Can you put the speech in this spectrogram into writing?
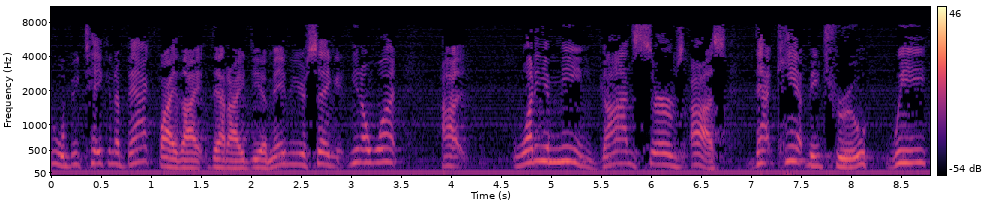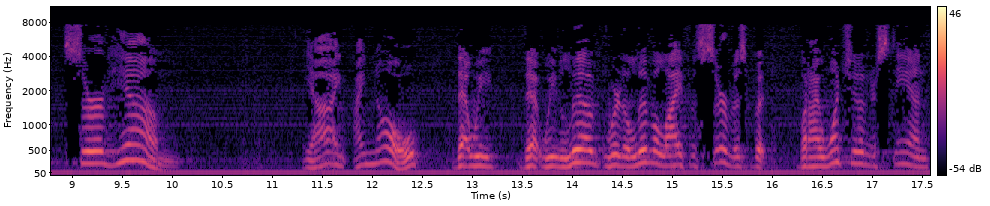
who will be taken aback by that, idea. Maybe you're saying, you know what? Uh, what do you mean God serves us? That can't be true. We serve Him. Yeah, I, I know that we that we live we're to live a life of service, but but I want you to understand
